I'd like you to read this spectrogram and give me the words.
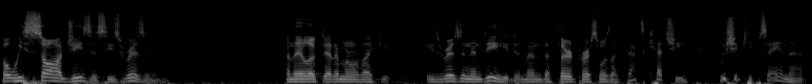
But we saw Jesus, he's risen. And they looked at him and were like, He's risen indeed. And then the third person was like, That's catchy. We should keep saying that.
